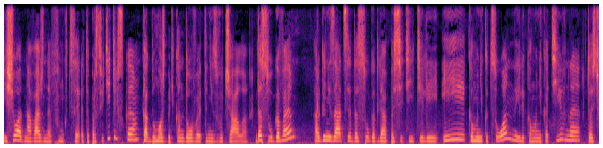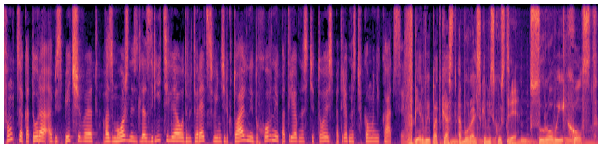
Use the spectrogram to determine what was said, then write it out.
Еще одна важная функция – это просветительская, как бы, может быть, кондово это не звучало, досуговая, организация досуга для посетителей и коммуникационная или коммуникативная, то есть функция, которая обеспечивает возможность для зрителя удовлетворять свои интеллектуальные и духовные потребности, то есть потребность в коммуникации. Первый подкаст об уральском искусстве «Суровый холст».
